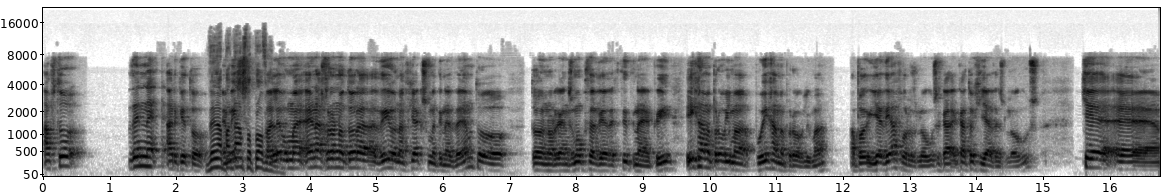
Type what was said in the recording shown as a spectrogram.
αυτό δεν είναι αρκετό. Δεν απαντά στο πρόβλημα. Παλεύουμε ένα χρόνο τώρα, δύο, να φτιάξουμε την ΕΔΕΜ, το τον οργανισμό που θα διαδεχτεί την ΑΕΠ, είχαμε πρόβλημα που είχαμε πρόβλημα από, για διάφορους λόγους, 100.000 λόγους και ε,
